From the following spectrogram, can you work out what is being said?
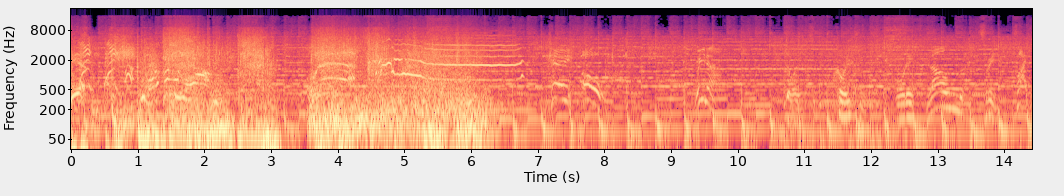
こいつ俺ラウンド3ファイト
